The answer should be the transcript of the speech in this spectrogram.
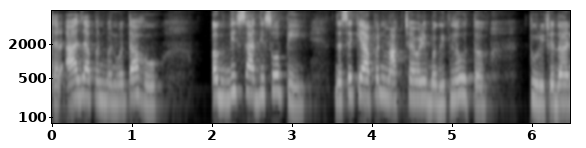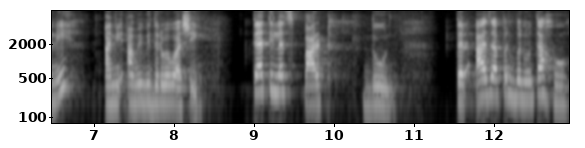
तर आज आपण बनवत आहो अगदी साधी सोपी. जसं की आपण मागच्या वेळी बघितलं होतं. तुरीचे दाणे आणि आम्ही विदर्भवाशी त्यातीलच पार्ट दोन. तर आज आपण बनवत आहोत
